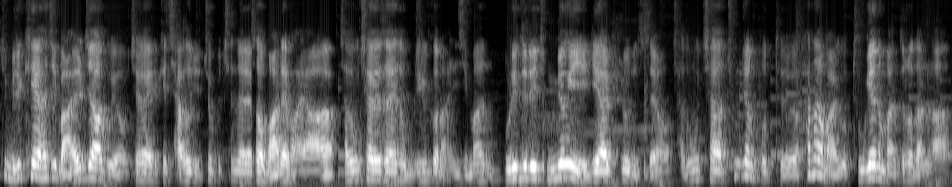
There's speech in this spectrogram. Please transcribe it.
좀 이렇게 하지 말자고요. 제가 이렇게 작은 유튜브 채널에서 말해봐야 자동차 회사에서 움직일 건 아니지만 우리들이 분명히 얘기할 필요는 있어요. 자동차 충전 포트 하나 말고 두 개는 만들어 달라.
